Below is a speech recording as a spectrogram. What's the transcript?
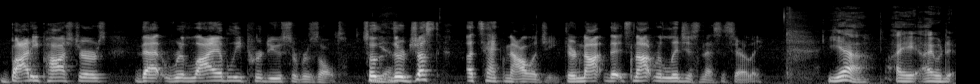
body postures that reliably produce a result. So yeah. they're just a technology. They're not. It's not religious necessarily. Yeah, I, I would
